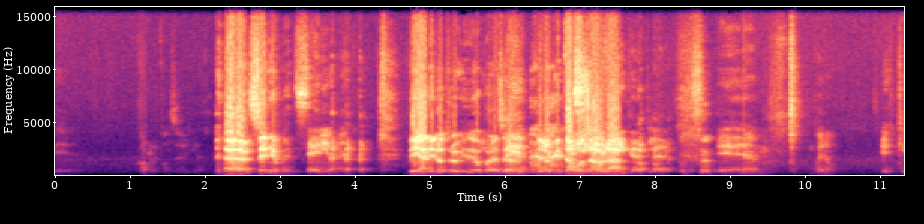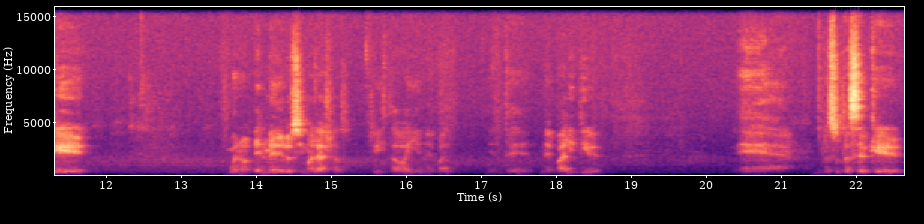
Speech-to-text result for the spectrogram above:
eh, con responsabilidad. Seriamente. Seriamente. Vean el otro video para saber de lo que estamos Sí, hablando. Claro. Eh, bueno, es que, bueno, en medio de los Himalayas, yo estaba ahí en Nepal, entre Nepal y Tíbet. Eh, resulta ser que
